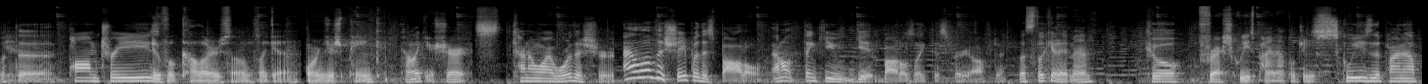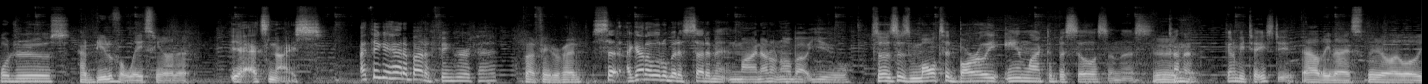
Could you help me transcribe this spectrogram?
with Yeah. the palm trees. Beautiful colors, almost like a orangish pink. Kind of like your shirt. It's kind of why I wore this shirt. I love the shape of this bottle. I don't think you get bottles like this very often. Let's look at it, man. Cool. Fresh squeezed pineapple juice. Squeeze the pineapple juice. Had beautiful lacing on it. Yeah, it's nice. I think I had about a finger of head. About a finger of head. Set, I got a little bit of sediment in mind. I don't know about you. So this is malted barley and lactobacillus in this. Kind of gonna be tasty. That'll be nice. Maybe a little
